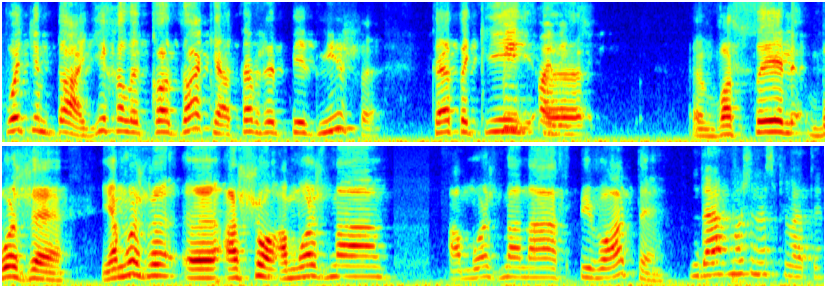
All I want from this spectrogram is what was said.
потім да, їхали козаки, а це вже пізніше. Це такий е, Василь, Боже, я можу. Е, а що, а можна. А можна наспівати? Да, можна співати.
